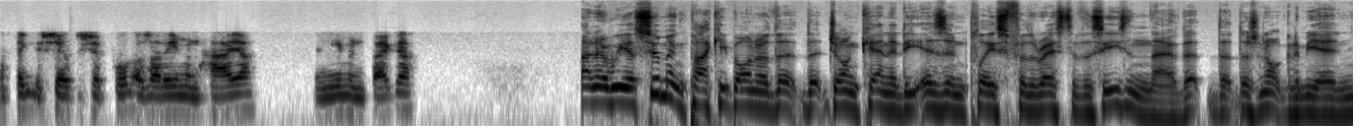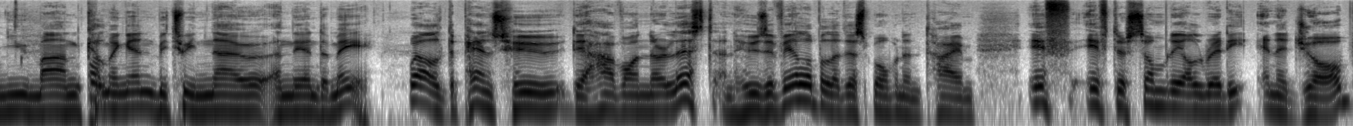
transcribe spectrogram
I think the Celtic supporters are aiming higher and aiming bigger. And are we assuming, Packie Bonner, that, that John Kennedy is in place for the rest of the season now? That, that there's not going to be a new man coming in between now and the end of May? Well, it depends who they have on their list and who's available at this moment in time. If if there's somebody already in a job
